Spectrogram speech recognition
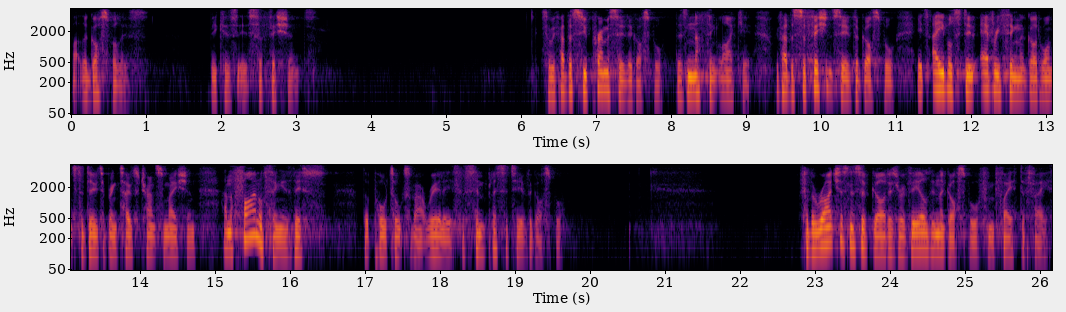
But the gospel is, because it's sufficient. So we've had the supremacy of the gospel. There's nothing like it. We've had the sufficiency of the gospel. It's able to do everything that God wants to do to bring total transformation. And the final thing is this that Paul talks about really it's the simplicity of the gospel. For the righteousness of God is revealed in the gospel from faith to faith,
